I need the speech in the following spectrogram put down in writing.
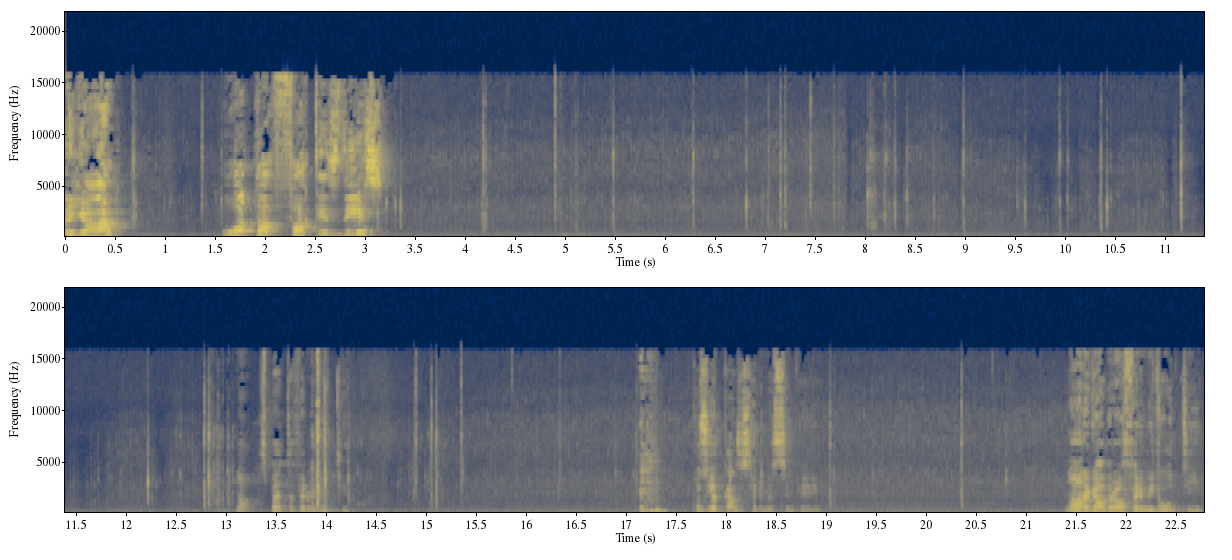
Regà, what the fuck is this? No, aspetta, fermi tutti. Così a caso si è rimesso in piedi. No, raga, però fermi tutti.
